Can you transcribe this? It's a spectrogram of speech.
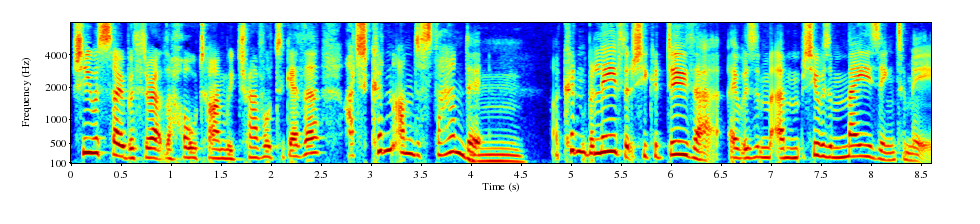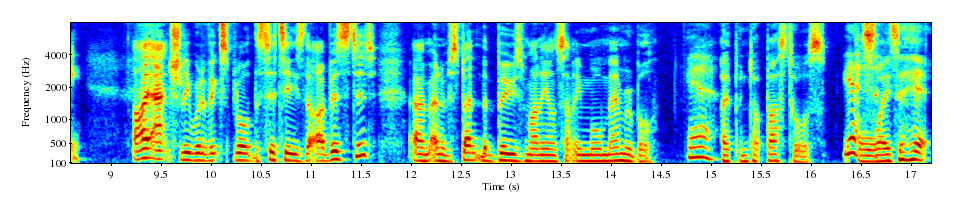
she was sober throughout the whole time we travelled together. I just couldn't understand it. Hmm. I couldn't believe that she could do that. It was um, um, she was amazing to me. I actually would have explored the cities that I visited um, and have spent the booze money on something more memorable. Yeah. Open top bus tours. Yes. Always a hit.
